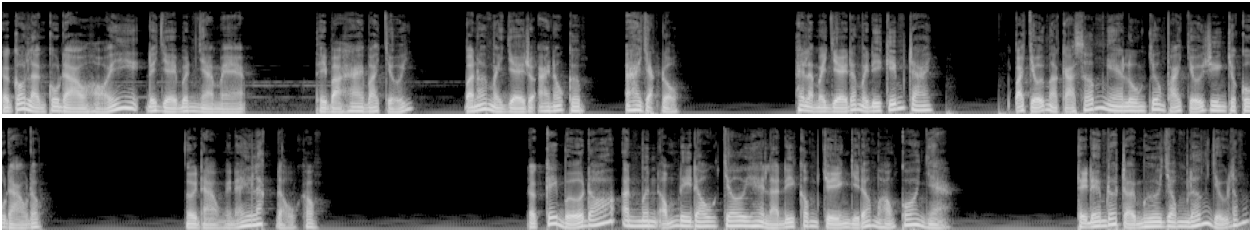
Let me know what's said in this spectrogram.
Rồi có lần cô Đào hỏi Để về bên nhà mẹ, Thì bà hai bà chửi, Bà nói mày về rồi ai nấu cơm, Ai giặt đồ? Hay là mày về đó mày đi kiếm trai? Bà chửi mà cả sớm nghe luôn Chứ không phải chửi riêng cho cô Đào đâu. Người nào người nấy lắc đầu không. Rồi cái bữa đó Anh Minh ổng đi đâu chơi Hay là đi công chuyện gì đó mà không có nhà? Thì đêm đó trời mưa giông lớn dữ lắm.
